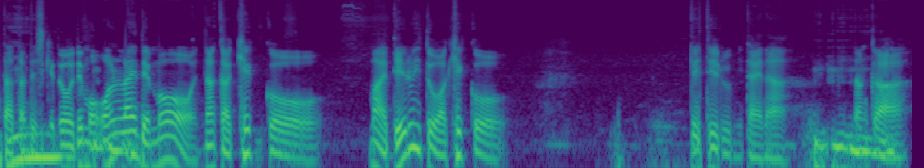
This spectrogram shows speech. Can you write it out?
だったんですけど、うん。でも、オンラインでも、なんか結構、まあ、出る人は結構、出てるみたいな、うん。なんか、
